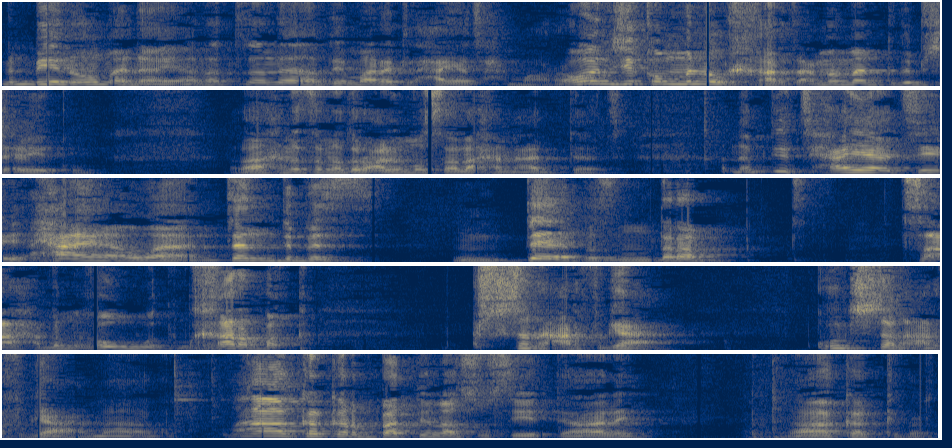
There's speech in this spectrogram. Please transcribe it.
من بينهم أنايا. أنا أنا ديماريت الحياة حمار. ونجيكم من الآخر زعما ما نكذبش عليكم. راه حنا تنهضروا على المصالحه مع الذات أنا بديت حياتي حيوان تندبز ندابز نضرب تصاحب نغوت نخربق. كنتش تنعرف كاع كنتش تنعرف كاع ما هكاك رباتني la société هاني. هكا كبرت.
